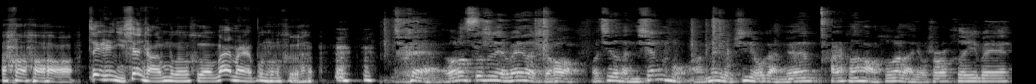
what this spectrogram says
这个是你现场不能喝，外面也不能喝。对，俄罗斯世界杯的时候，我记得很清楚啊，那个啤酒感觉还是很好喝的。有时候喝一杯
